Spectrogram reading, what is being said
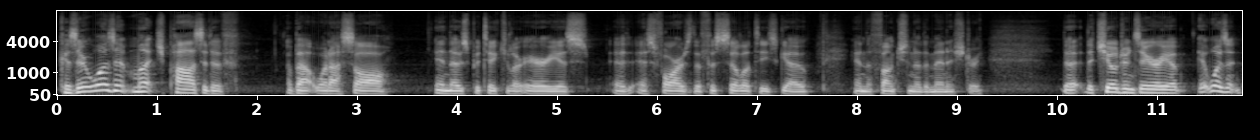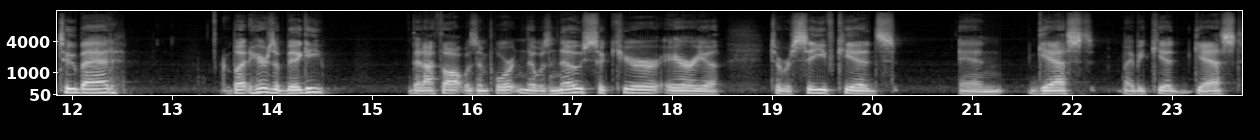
because there wasn't much positive about what I saw in those particular areas as, as, far as the facilities go and the function of the ministry. The the children's area, it wasn't too bad, but here's a biggie that I thought was important. There was no secure area to receive kids and guests, maybe kid guests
